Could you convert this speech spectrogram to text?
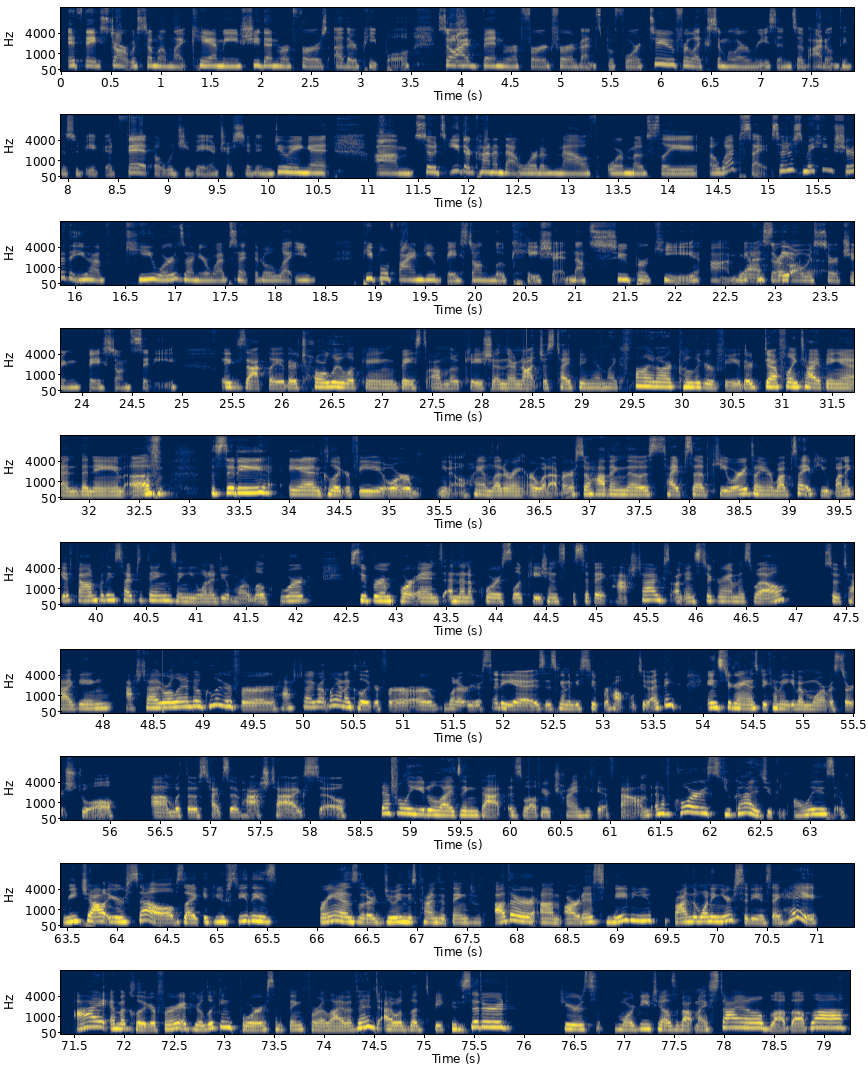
if they start with someone like Cami, she then refers other people. So I've been referred for events before too for like similar reasons of I don't think this would be a good fit, but would you be interested in doing it? Um, so it's either kind of that word of mouth or mostly a website. So just making sure that you have keywords on your website that'll let you people find you based on location. That's super key um, because yes, they're they, always searching based on city. Exactly. They're totally looking based on location. They're not just typing in like fine art calligraphy. They're definitely typing in the name of the city and calligraphy or, you know, hand lettering or whatever. So having those types of keywords on your website if you want to get found for these types of things and you want to do more local work, super important. And then of course, location specific hashtags on Instagram as well. So tagging hashtag Orlando calligrapher or hashtag Atlanta calligrapher or whatever your city is is going to be super helpful too. I think Instagram is becoming even more of a search tool um, with those types of hashtags. So definitely utilizing that as well if you're trying to get found. And of course, you guys, you can always reach out yourselves. Like if you see these brands that are doing these kinds of things with other um, artists, maybe you find the one in your city and say, hey, I am a calligrapher. If you're looking for something for a live event, I would love to be considered here's more details about my style, blah, blah, blah.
